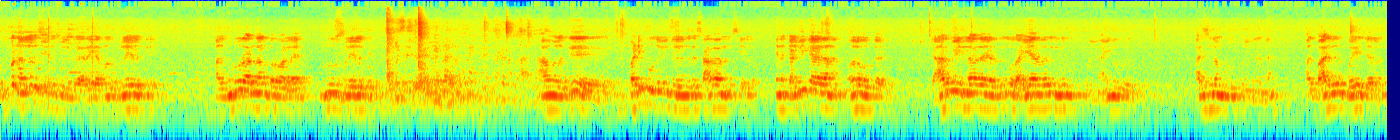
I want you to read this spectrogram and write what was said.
ரொம்ப நல்ல விஷயத்தை சொல்லியிருக்காரு. இரநூறு பிள்ளைகளுக்கு. அது முந்நூறாக இருந்தாலும் பரவாயில்ல. முந்நூறு பிள்ளைகளுக்கு. அவங்களுக்கு படிப்பு உதவி தொகைங்கிறது சாதாரண விஷயம் இல்லை. ஏன்னா கல்விக்காக தானே முதல்ல ஒரு யாருமே இல்லாத இடத்துக்கு ஒரு ஐயாயிரம் பேருக்கு இது கொடுக்க முடியும் ஐநூறு பேருக்கு. அரிசிலாம் கொடுக்க முடியுங்கண்ணே அது பாதி பேர் போயே சேரலண்ணே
